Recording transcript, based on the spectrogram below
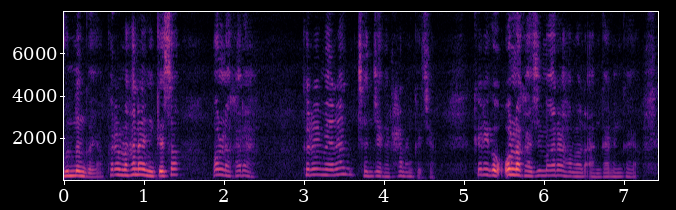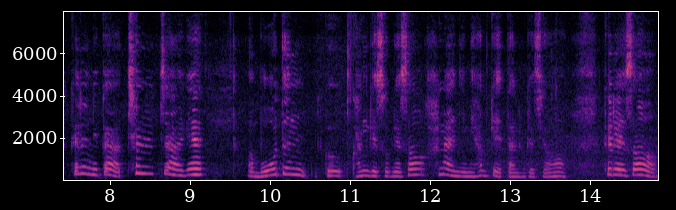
묻는 거예요. 그러면 하나님께서 올라가라. 그러면은 전쟁을 하는 거죠. 그리고 올라가지 마라 하면 안 가는 거예요. 그러니까 철저하게 모든 그 관계 속에서 하나님이 함께 했다는 거죠. 그래서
